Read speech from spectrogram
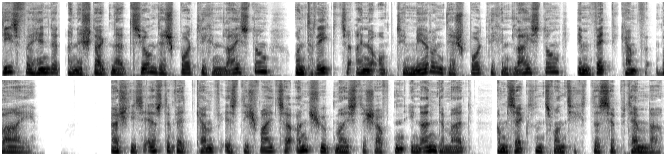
Dies verhindert eine Stagnation der sportlichen Leistung und trägt zu einer Optimierung der sportlichen Leistung im Wettkampf bei. Ashleys erster Wettkampf ist die Schweizer Anschubmeisterschaften in Andermatt am 26. September.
